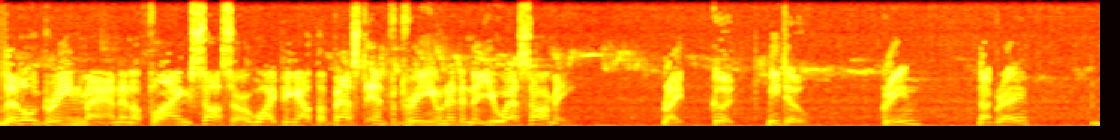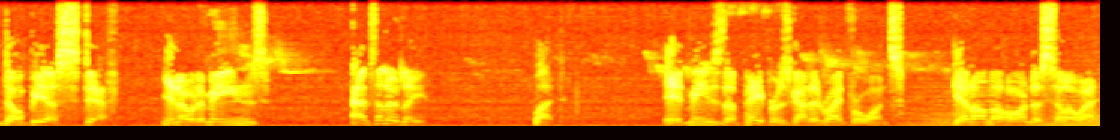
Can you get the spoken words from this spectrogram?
Little green man in a flying saucer wiping out the best infantry unit in the U.S. Army. Right, good. Me too. Green? Not gray? Don't be a stiff. You know what it means? Absolutely. What? It means the papers got it right for once. Get on the horn to Silhouette.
